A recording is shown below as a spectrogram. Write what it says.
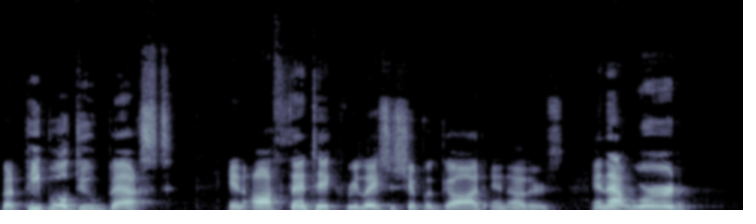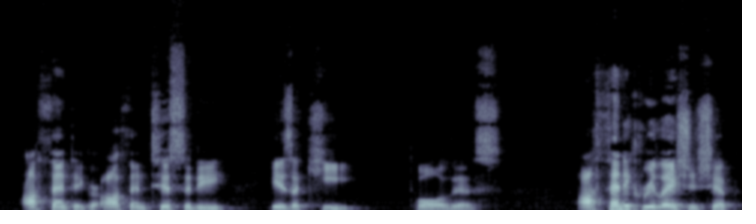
But people do best in authentic relationship with God and others. And that word authentic or authenticity is a key to all of this. Authentic relationship.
